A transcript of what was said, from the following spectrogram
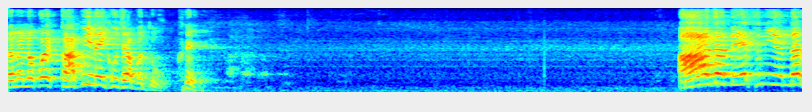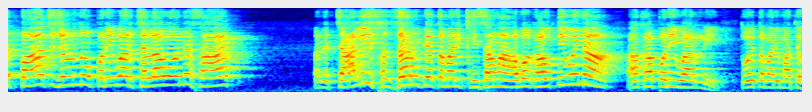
તમે લોકોએ કાપી નાખ્યું છે આ બધું. આજ આ દેશની અંદર પાંચ જણનો પરિવાર ચલાવો હોય ને સાહેબ. અને ચાલીસ હજાર રૂપિયા તમારી ખિસ્સામાં આવક આવતી હોય ને આખા પરિવારની, તોય તમારી માથે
